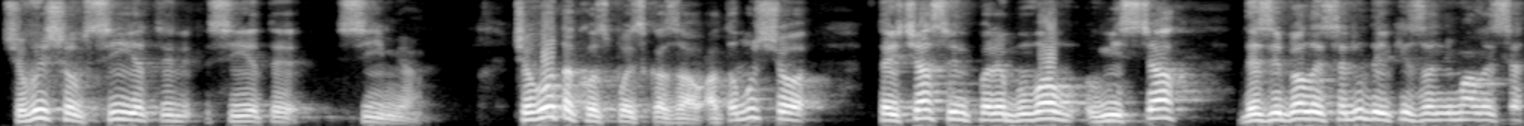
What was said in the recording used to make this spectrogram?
що вийшов сіятель сіяти сім'я. Чого так Господь сказав? А тому, що в той час він перебував в місцях, де зібралися люди, які займалися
